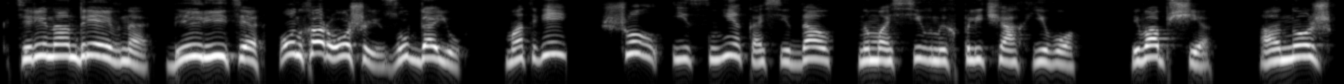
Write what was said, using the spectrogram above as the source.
Катерина Андреевна, берите, он хороший, зуб даю. Матвей шел и снег оседал на массивных плечах его. И вообще, оно ж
